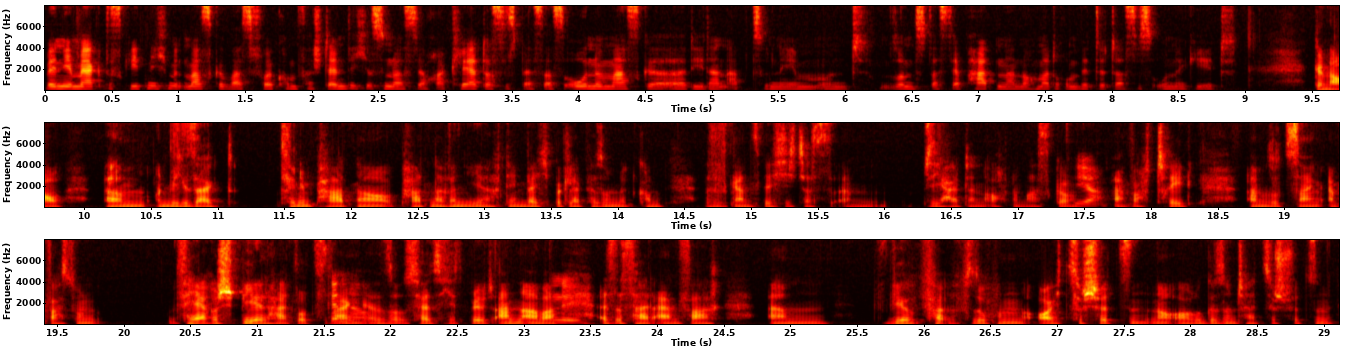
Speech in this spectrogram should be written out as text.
wenn ihr merkt, das geht nicht mit Maske, was vollkommen verständlich ist, und du hast ja auch erklärt, dass es besser ist, ohne Maske äh, die dann abzunehmen und sonst, dass der Partner nochmal darum bittet, dass es ohne geht. Genau. Ähm, und wie gesagt, für den Partner, Partnerin, je nachdem, welche Begleitperson mitkommt, ist es ganz wichtig, dass ähm, sie halt dann auch eine Maske ja. einfach trägt. Ähm, sozusagen einfach so ein faires Spiel halt sozusagen. Genau. Also, es hört sich jetzt blöd an, aber nee. es ist halt einfach, ähm, wir versuchen euch zu schützen, ne, eure Gesundheit zu schützen.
